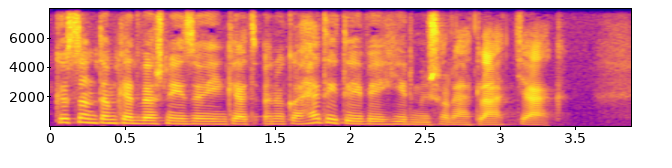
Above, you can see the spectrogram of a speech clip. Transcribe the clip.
Köszöntöm kedves nézőinket, Önök a Heti TV hírműsorát látják.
